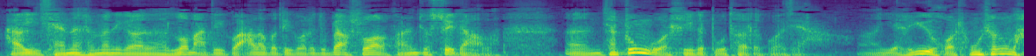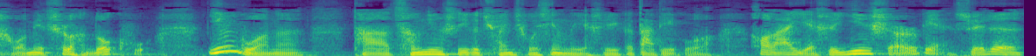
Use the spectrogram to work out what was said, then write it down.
还有以前的什么那个罗马帝国、阿拉伯帝国，这就不要说了，反正就碎掉了。嗯，你像中国是一个独特的国家。啊，也是浴火重生吧，我们也吃了很多苦。英国呢，它曾经是一个全球性的，也是一个大帝国，后来也是因时而变，随着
